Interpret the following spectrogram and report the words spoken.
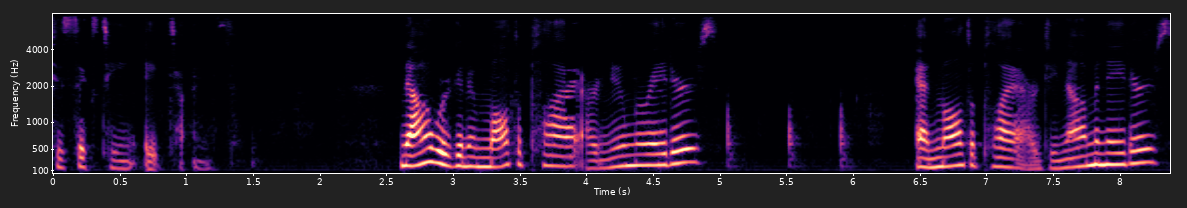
to 16 8 times. Now we're going to multiply our numerators and multiply our denominators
